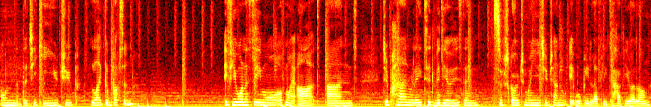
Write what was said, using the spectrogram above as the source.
on the cheeky YouTube like button. If you want to see more of my art and Japan related videos then subscribe to my YouTube channel, it will be lovely to have you along.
